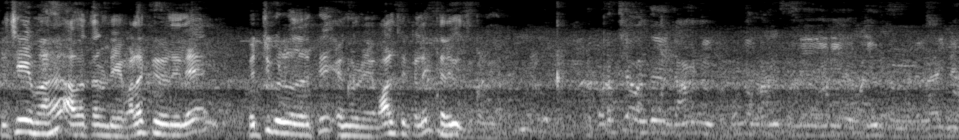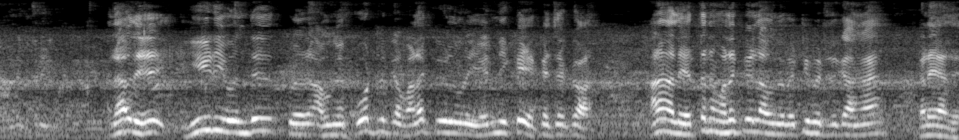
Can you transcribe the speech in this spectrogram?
நிச்சயமாக அவர் தன்னுடைய வழக்குகளிலே வெற்றி பெறுவதற்கு எங்களுடைய வாழ்த்துக்களை தெரிவித்துக் வந்து ஜாமீன் கொண்டு சொல்லி வந்து உச்சநீதிமன்றம் ஜாமீன். அதாவது இடி வந்து இப்ப அவங்க போட்டிருக்க வழக்குகளுடைய எண்ணிக்கை எக்கச்சக்கம் ஆனால் அதில் எத்தனை வழக்குகள் அவங்க வெற்றி பெற்றிருக்காங்க? கிடையாது.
